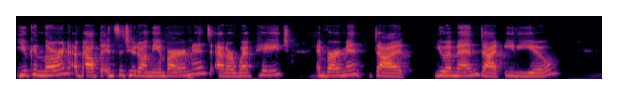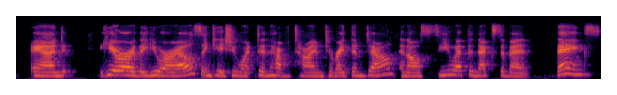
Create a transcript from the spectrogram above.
You can learn about the Institute on the Environment at our webpage environment.umn.edu. And here are the URLs in case you didn't have time to write them down. And I'll see you at the next event. Thanks.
